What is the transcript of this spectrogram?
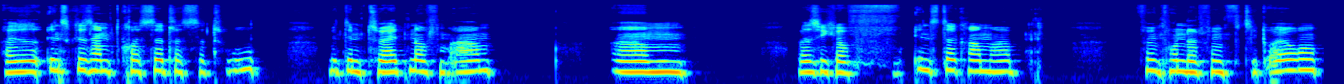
also insgesamt kostet das Tattoo mit dem zweiten auf dem Arm ähm, was ich auf Instagram habe, 550 Euro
